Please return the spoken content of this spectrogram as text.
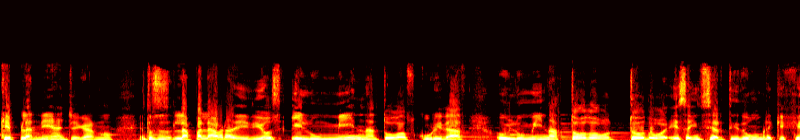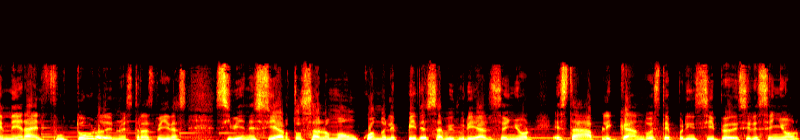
que planea llegar, ¿no? Entonces la palabra de Dios ilumina toda oscuridad o ilumina todo, todo esa incertidumbre que genera el futuro de nuestras vidas. Si bien es cierto, Salomón cuando le pide sabiduría al Señor está aplicando este principio de decirle, Señor,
